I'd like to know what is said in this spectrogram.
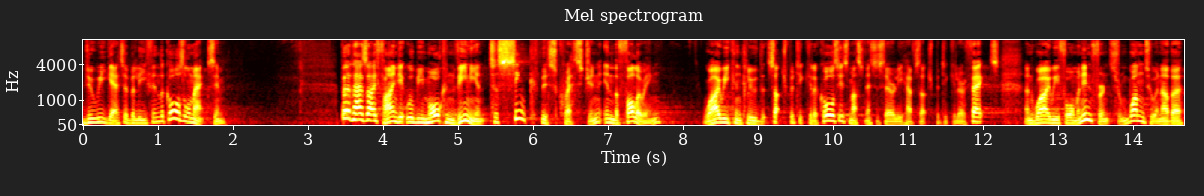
do we get a belief in the causal maxim? But as I find it will be more convenient to sink this question in the following, why we conclude that such particular causes must necessarily have such particular effects, and why we form an inference from one to another,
